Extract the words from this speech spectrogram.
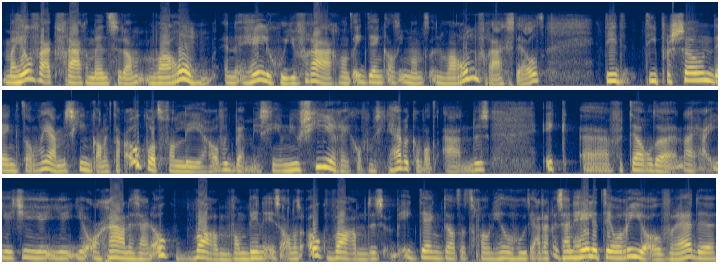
Maar heel vaak vragen mensen dan waarom. En een hele goede vraag. Want ik denk als iemand een waarom-vraag stelt. Die, die persoon denkt dan van ja, misschien kan ik daar ook wat van leren. Of ik ben misschien nieuwsgierig. Of misschien heb ik er wat aan. Dus ik uh, vertelde, nou ja, je, je, je, je organen zijn ook warm. Van binnen is alles ook warm. Dus ik denk dat het gewoon heel goed. Ja, er zijn hele theorieën over. Hè? De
